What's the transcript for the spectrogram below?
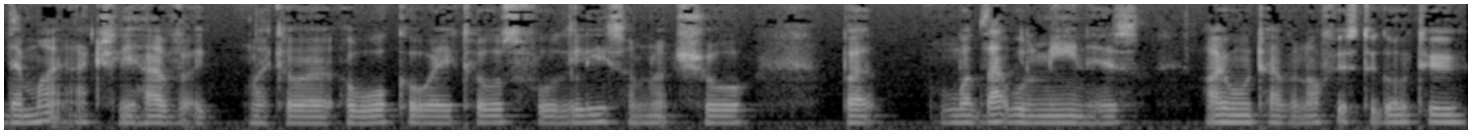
they might actually have a, like a, a walkaway clause for the lease I'm not sure but what that will mean is I won't have an office to go to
